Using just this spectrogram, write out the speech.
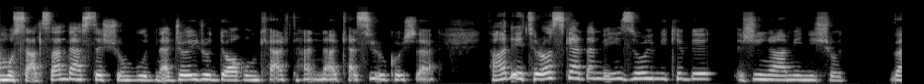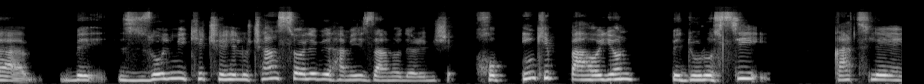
مسلسل دستشون بود نه جایی رو داغون کردن نه کسی رو کشتن. فقط اعتراض کردن به این ظلمی که به ژینا امینی شد و به ظلمی که چهل و چند ساله به همه زنها داره میشه. خب اینکه بهایان به درستی قتل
